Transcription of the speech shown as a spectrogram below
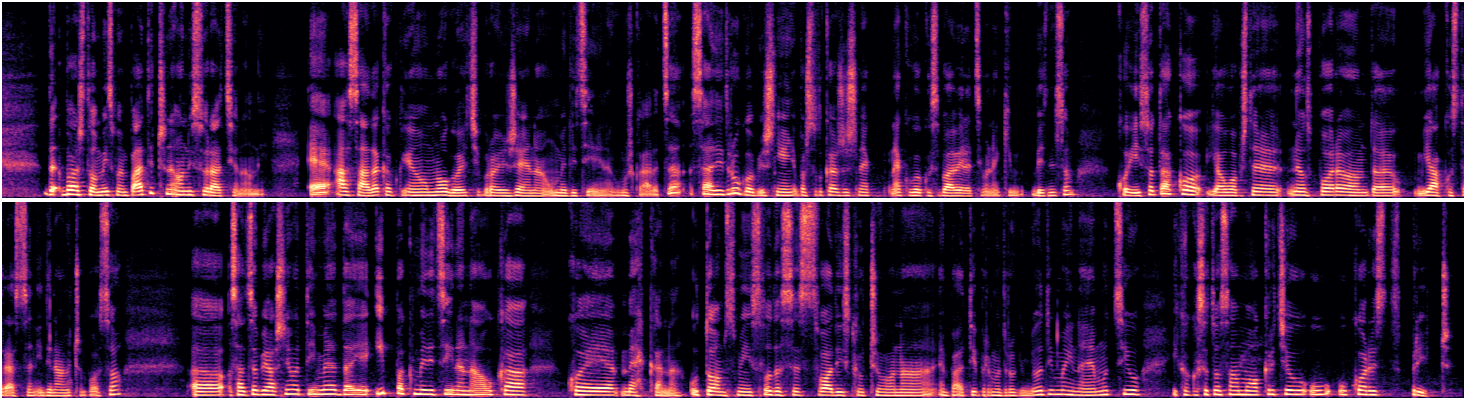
Da, baš to, mi smo empatične, a oni su racionalni. E, a sada, kako imamo mnogo veći broj žena u medicini nego muškaraca, sad i drugo objašnjenje, baš što tu kažeš nek, nekoga ko se bavi recimo nekim biznisom, koji isto tako, ja uopšte ne usporavam da je jako stresan i dinamičan posao, uh, sad se objašnjava time da je ipak medicina nauka koja je mekana u tom smislu da se svodi isključivo na empatiju prema drugim ljudima i na emociju i kako se to samo okreće u, u korist priče.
